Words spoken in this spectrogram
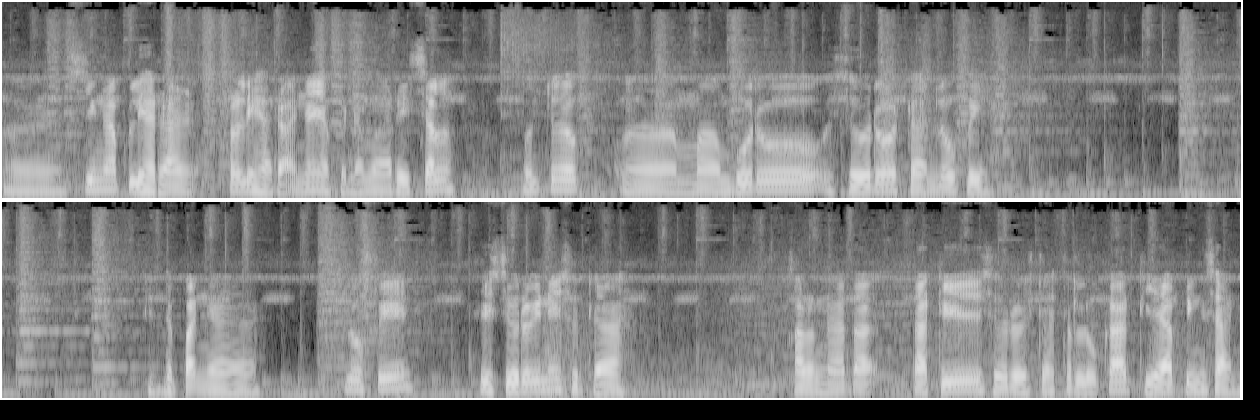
uh, singa peliharaan peliharaannya yang bernama Rizal untuk uh, memburu Zoro dan Luffy. Di tempatnya Luffy, si Zoro ini sudah karena ta tadi Zoro sudah terluka, dia pingsan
